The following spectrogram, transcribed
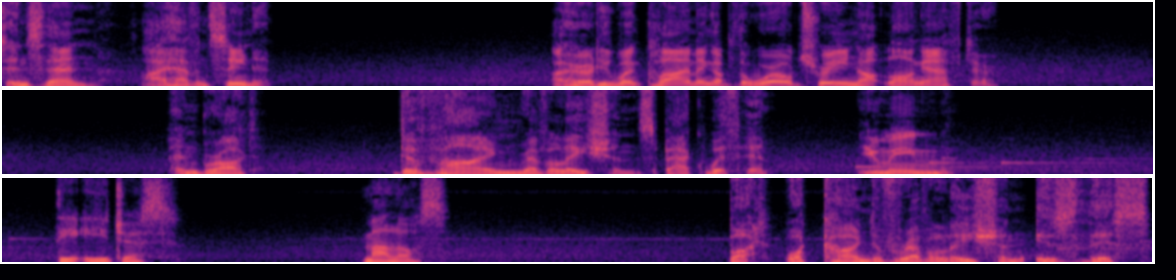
Since then, I haven't seen him. I heard he went climbing up the World Tree not long after. And brought divine revelations back with him. You mean The Aegis. Malos. But what kind of revelation is this?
